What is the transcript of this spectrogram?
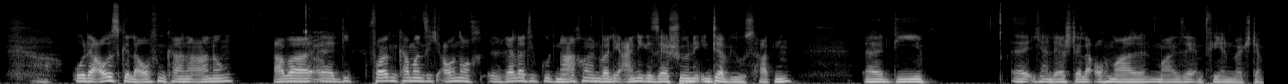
oder ausgelaufen, keine Ahnung. Aber äh, die Folgen kann man sich auch noch relativ gut nachhören, weil die einige sehr schöne Interviews hatten äh, die äh, ich an der Stelle auch mal, mal sehr empfehlen möchte.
